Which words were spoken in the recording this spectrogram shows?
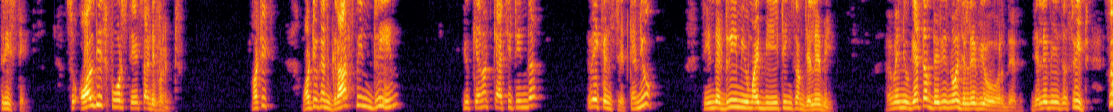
three states. So all these four states are different. Got it? What you can grasp in dream, you cannot catch it in the wakened state. Can you? See, in the dream, you might be eating some jalebi. And when you get up, there is no jalebi over there. Jalebi is a sweet. So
